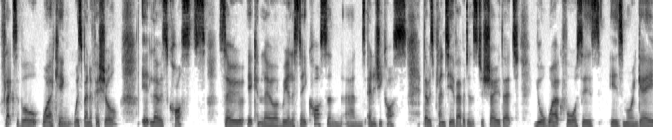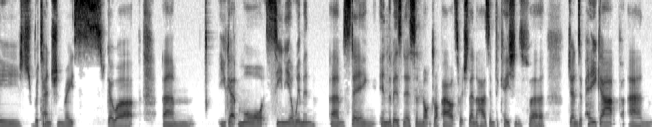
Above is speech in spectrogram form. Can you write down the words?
flexible working was beneficial. It lowers costs. So it can lower real estate costs and, and energy costs. There was plenty of evidence to show that your workforce is, is more engaged. Retention rates go up. Um, you get more senior women um, staying in the business and not dropouts, which then has implications for gender pay gap and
